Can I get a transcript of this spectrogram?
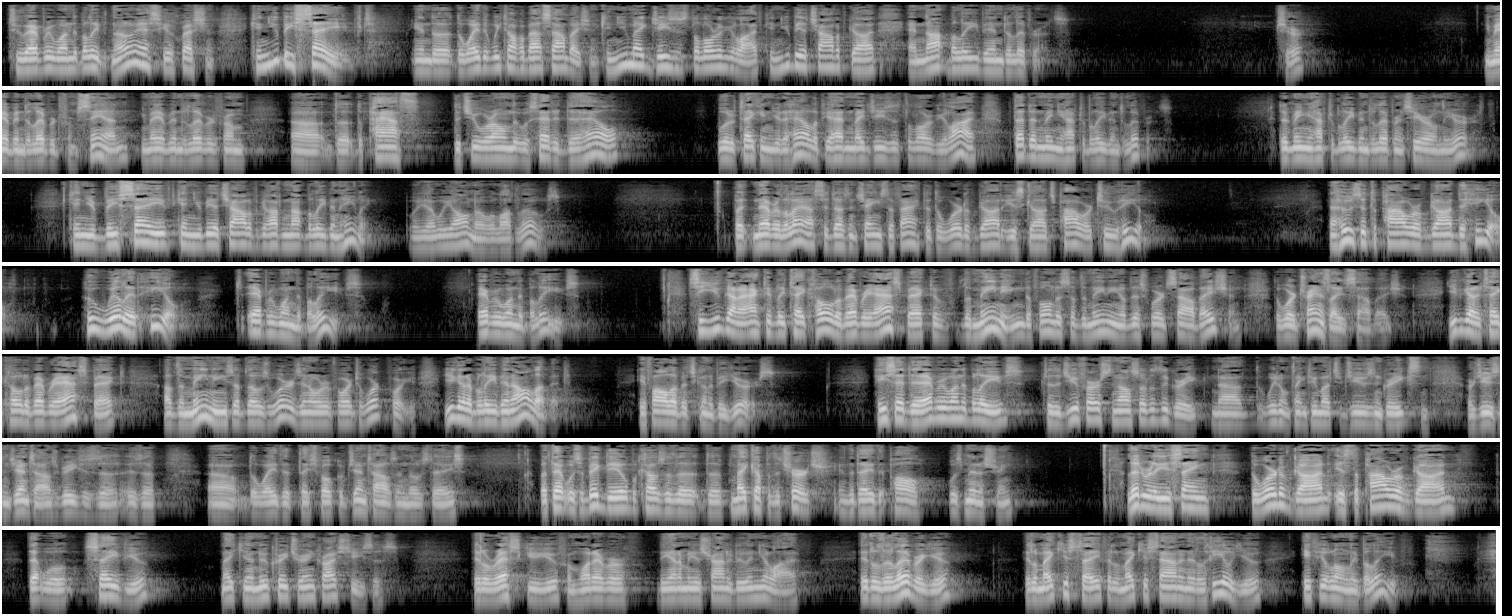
to everyone that believeth. Now let me ask you a question: Can you be saved? in the, the way that we talk about salvation? Can you make Jesus the Lord of your life? Can you be a child of God and not believe in deliverance? Sure. You may have been delivered from sin. You may have been delivered from uh, the, the path that you were on that was headed to hell, would have taken you to hell if you hadn't made Jesus the Lord of your life. But that doesn't mean you have to believe in deliverance. Doesn't mean you have to believe in deliverance here on the earth. Can you be saved? Can you be a child of God and not believe in healing? Well, yeah, we all know a lot of those. But nevertheless, it doesn't change the fact that the Word of God is God's power to heal. Now, who's it the power of God to heal? Who will it heal? To everyone that believes. Everyone that believes. See, you've got to actively take hold of every aspect of the meaning, the fullness of the meaning of this word salvation, the word translated salvation. You've got to take hold of every aspect of the meanings of those words in order for it to work for you. You've got to believe in all of it if all of it's going to be yours. He said that everyone that believes, to the Jew first and also to the Greek. Now, we don't think too much of Jews and Greeks and, or Jews and Gentiles. Greeks is a, is a, uh, the way that they spoke of Gentiles in those days. But that was a big deal because of the, the makeup of the church in the day that Paul was ministering. Literally, he's saying the Word of God is the power of God that will save you, make you a new creature in Christ Jesus. It'll rescue you from whatever the enemy is trying to do in your life. It'll deliver you. It'll make you safe. It'll make you sound and it'll heal you if you'll only believe.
